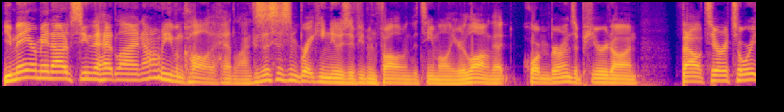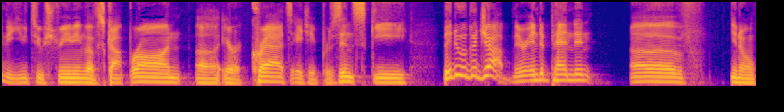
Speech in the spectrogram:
You may or may not have seen the headline. I don't even call it a headline because this isn't breaking news if you've been following the team all year long. That Corbin Burnes appeared on Foul Territory, the YouTube streaming of Scott Braun, uh, Erik Kratz, AJ Pierzynski. They do a good job. They're independent of you know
